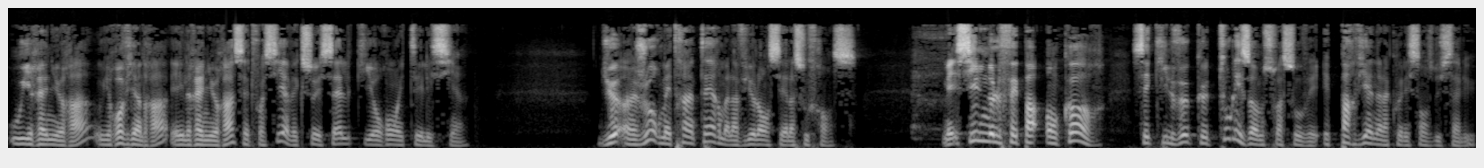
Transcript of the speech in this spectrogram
où il régnera, où il reviendra, et il régnera cette fois-ci avec ceux et celles qui auront été les siens. Dieu un jour mettra un terme à la violence et à la souffrance. Mais s'il ne le fait pas encore, c'est qu'il veut que tous les hommes soient sauvés et parviennent à la connaissance du salut.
